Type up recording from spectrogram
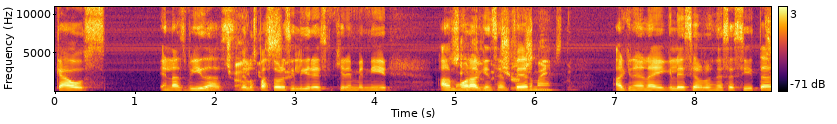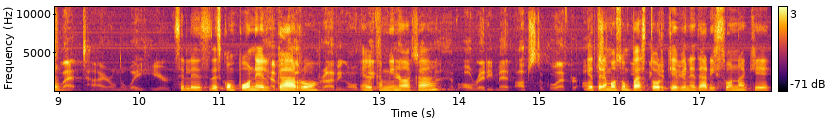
caos en las vidas de los pastores y líderes que quieren venir. A lo mejor alguien se enferma, alguien en la iglesia los necesita, se les descompone el carro en el camino acá. Ya tenemos un pastor que viene de Arizona que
